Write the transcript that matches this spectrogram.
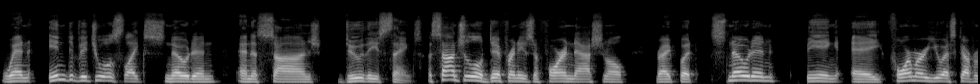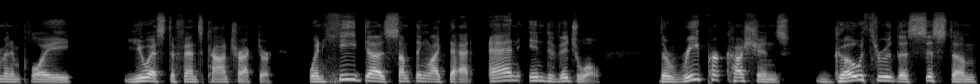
when individuals like Snowden and Assange do these things, Assange is a little different. He's a foreign national, right? But Snowden being a former US government employee US defense contractor, when he does something like that, an individual, the repercussions go through the system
